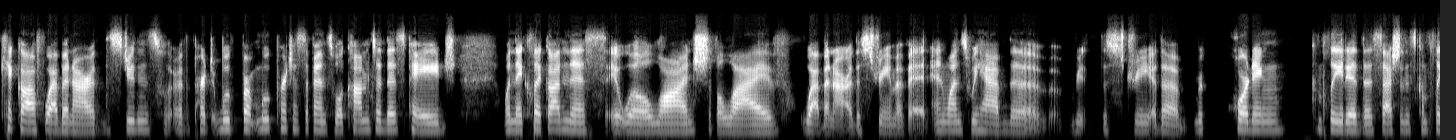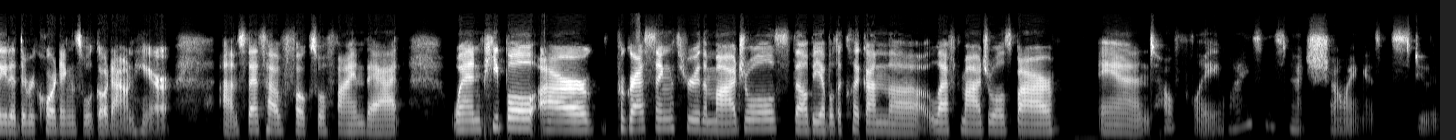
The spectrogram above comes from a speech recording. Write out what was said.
kickoff webinar, the students or the MOOC participants will come to this page. When they click on this, it will launch the live webinar, the stream of it. And once we have the the stream, the recording completed, the sessions completed, the recordings will go down here. Um, so that's how folks will find that. When people are progressing through the modules, they'll be able to click on the left modules bar and hopefully, why is this not showing as the student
